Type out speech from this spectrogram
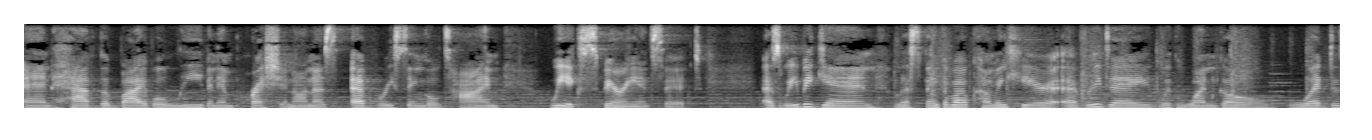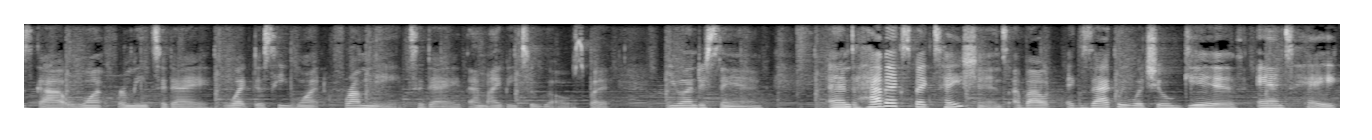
and have the Bible leave an impression on us every single time we experience it. As we begin, let's think about coming here every day with one goal. What does God want for me today? What does He want from me today? That might be two goals, but you understand. And have expectations about exactly what you'll give and take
